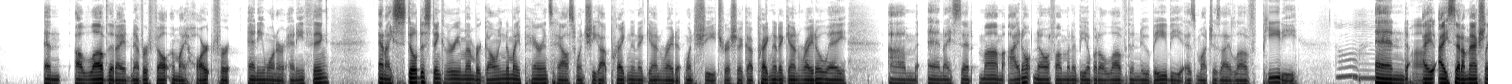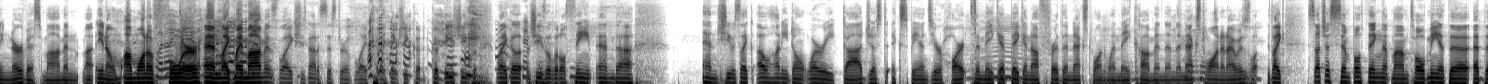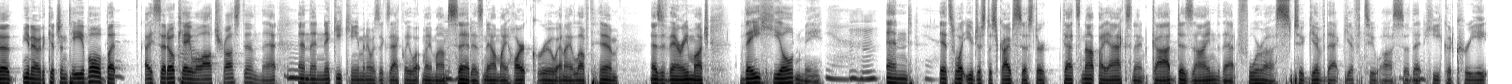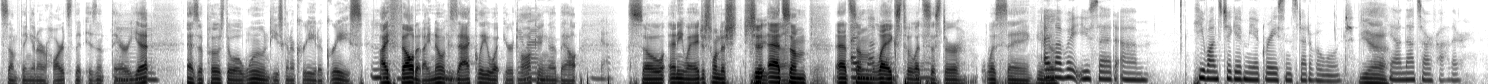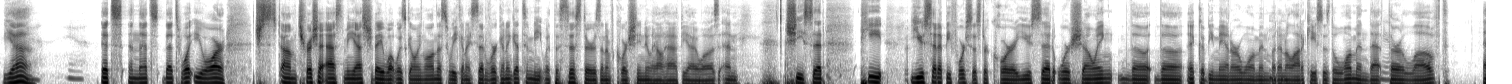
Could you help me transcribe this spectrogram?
and a love that I had never felt in my heart for anyone or anything. And I still distinctly remember going to my parents' house when she got pregnant again, right at, when she, Trisha, got pregnant again right away. Um, and I said, Mom, I don't know if I'm going to be able to love the new baby as much as I love Petey. And Wow. I, I said, I'm actually nervous, mom. And, uh, you know, I'm one of What do I four. And like my mom is like, she's not a sister of life, but I think she could, could be. She's like, a, she's a little saint. And, uh, and she was like, "Oh, honey, don't worry. God just expands your heart to make it big mm. enough for the next one when they mm. come, and then the next one." And I was li- like, such a simple thing that mom told me at the at the you know the kitchen table, but I said, "Okay, well, I'll trust in that." And mm-hmm. then Nikki came, and it was exactly what my mom mm-hmm. said. As now my heart grew, and I loved him as very much. They healed me, Yeah. Mm-hmm. and Yeah. it's what you just described, sister. That's not by accident. God designed that for us to give that gift to us so that mm-hmm. He could create something in our hearts that isn't there mm. yet. As opposed to a wound, He's going to create a grace. I mm-hmm. felt it. I know mm-hmm. exactly what you're talking about. Yeah. So anyway, I just wanted to sh- sh- add God. some Yeah. add some legs that. to what Yeah. Sister was saying. You know? I love what you said. Um, he wants to give me a grace instead of a wound. yeah, Yeah, and that's our Father. yeah. Yeah. It's and that's that's what you are. Just, um, Trisha asked me yesterday what was going on this week, and I said we're gonna get to meet with the sisters, and of course she knew how happy I was, and she said, "Pete, you said it before, Sister Cora. You said we're showing the the it could be man or woman, but in a lot of cases the woman that Yeah. they're loved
